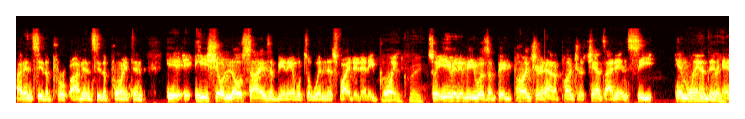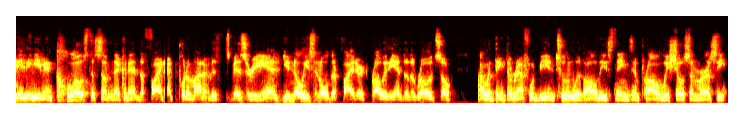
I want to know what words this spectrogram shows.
I didn't see the I didn't see the point, and he he showed no signs of being able to win this fight at any point. So even if he was a big puncher and had a puncher's chance, I didn't see him landing anything even close to something that could end the fight. I put him out of his misery, and you know he's an older fighter. It's probably the end of the road, so I would think the ref would be in tune with all these things and probably show some mercy.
